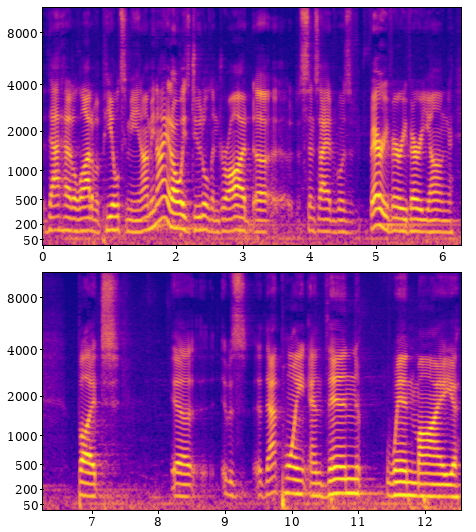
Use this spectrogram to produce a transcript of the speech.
that had a lot of appeal to me. And i mean i had always doodled and drawn uh, since i was very very very young but uh, it was at that point and then when my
